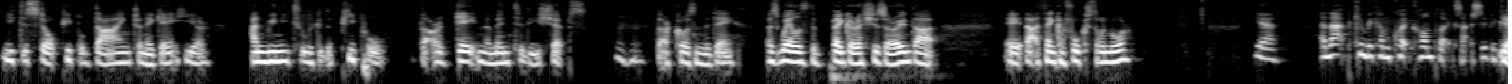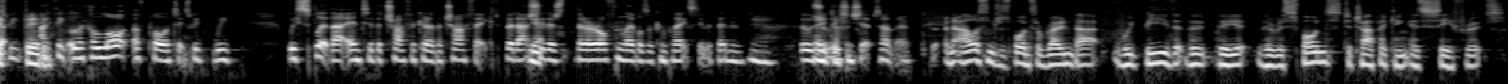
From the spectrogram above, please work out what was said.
need to stop people dying trying to get here, and we need to look at the people that are getting them into these ships Mhm. that are causing the death, as well as the bigger issues around that eh, that I think are focused on more. Yeah, and that can become quite complex actually because Yeah, we, very. I think, like a lot of politics, we we we split that into the trafficker and the trafficked, but actually, Yeah. there's there are often levels of complexity within Yeah. those Very difficult. relationships, aren't there? and Alison's response around that would be that the the, the response to trafficking is safe routes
